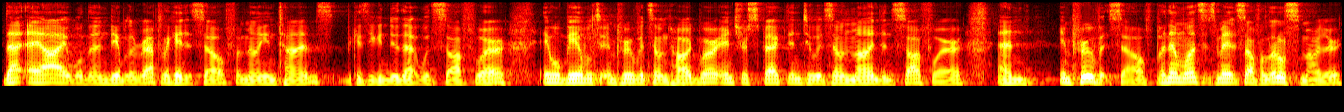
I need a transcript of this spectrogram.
that AI will then be able to replicate itself a million times because you can do that with software. It will be able to improve its own hardware, introspect into its own mind and software, and improve itself, but then once it's made itself a little smarter,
